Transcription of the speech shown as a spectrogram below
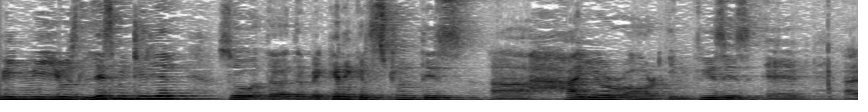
when we use less material so the the mechanical strength is uh, higher or increases at uh,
